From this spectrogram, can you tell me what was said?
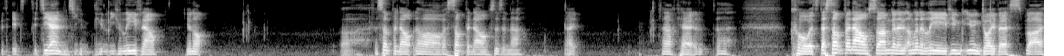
It, it's it's the end. You can you can, you can leave now. You're not. Uh, there's something else. Oh, there's something else, isn't there? Right. Okay. Uh, cool. It's there's something else, so I'm gonna I'm gonna leave. You you enjoy this. Bye.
